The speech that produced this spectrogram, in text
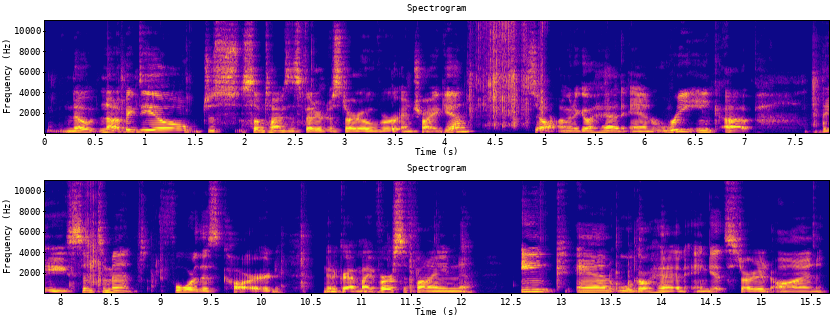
no, not a big deal, just sometimes it's better to start over and try again. So I'm going to go ahead and re-ink up the sentiment for this card. I'm going to grab my VersaFine ink and we'll go ahead and get started on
